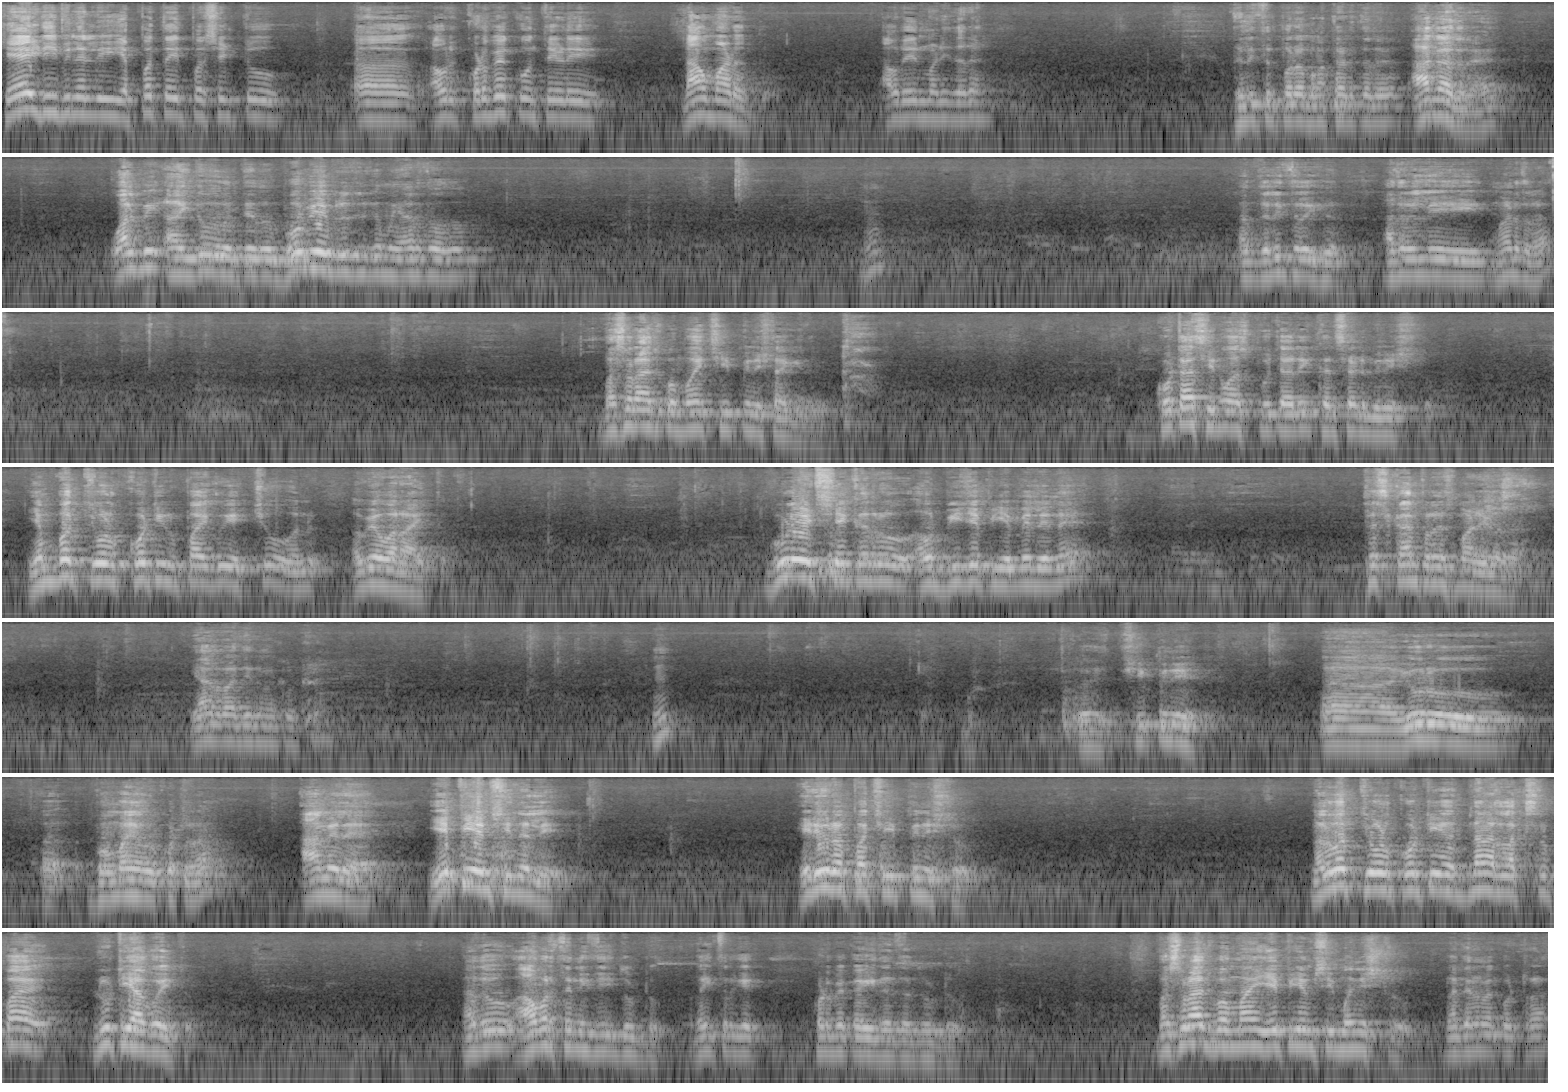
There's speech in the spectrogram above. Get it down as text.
ಕೆ ಐ ಡಿ ಬಿನಲ್ಲಿ ಎಪ್ಪತ್ತೈದು ಪರ್ಸೆಂಟು ಅವ್ರಿಗೆ ಕೊಡಬೇಕು ಅಂತೇಳಿ ನಾವು ಮಾಡೋದು ಅವ್ರೇನು ಮಾಡಿದ್ದಾರೆ? ದಲಿತರ ಪರ ಮಾತಾಡ್ತಾರೆ. ಹಾಗಾದ್ರೆ ವಾಲ್ಮೀಕಿ ಇದು ಇದು ಭೂಮಿ ಅಭಿವೃದ್ಧಿ ನಿಗಮ ಯಾರ್ದು ಅದು? ಅದು ದಲಿತರಿಗೆ ಅದರಲ್ಲಿ ಮಾಡಿದ್ರ? ಬಸವರಾಜ ಬೊಮ್ಮಾಯಿ ಚೀಫ್ ಮಿನಿಸ್ಟರ್ ಆಗಿದ್ರು. Kota Srinivas Poojary concern minister. ಎಂಬತ್ತೇಳು ಕೋಟಿ ರೂಪಾಯಿಗೂ ಹೆಚ್ಚು ಅವ್ಯವಹಾರ ಆಯಿತು. ಗೂಳೇಟ್ ಶೇಖರ್ ಅವ್ರ ಬಿಜೆಪಿ ಎಂ ಎಲ್ ಎನೆ ಪ್ರೆಸ್ ಕಾನ್ಫರೆನ್ಸ್ ಮಾಡಿ ಯಾರು ರಾಜೀನಾಮೆ ಕೊಟ್ಟರು ಚೀಫ್ ಮಿನಿ ಇವರು ಬೊಮ್ಮಾಯಿ ಅವರು ಕೊಟ್ಟರ ಆಮೇಲೆ ಎ ಪಿ ಎಂ ಸಿನಲ್ಲಿ ಯಡಿಯೂರಪ್ಪ ಚೀಫ್ ಮಿನಿಸ್ಟರ್ ನಲವತ್ತೇಳು ಕೋಟಿ ಹದಿನಾರು ಲಕ್ಷ ರೂಪಾಯಿ ಲೂಟಿ ಆಗೋಯ್ತು ಅದು ಆವರ್ತ ನಿಧಿ ದುಡ್ಡು. ರೈತರಿಗೆ ಕೊಡಬೇಕಾಗಿದ್ದ ದುಡ್ಡು. Basavaraj Bommai, A P M C minister ರಾಜೀನಾಮೆ ಕೊಟ್ರ?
